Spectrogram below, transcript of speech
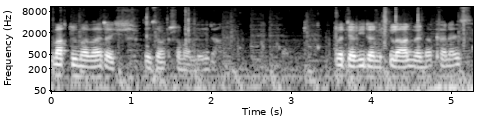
Mach du mal weiter, ich besorg schon mal Leder. Wird ja wieder nicht geladen, wenn da keiner ist.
